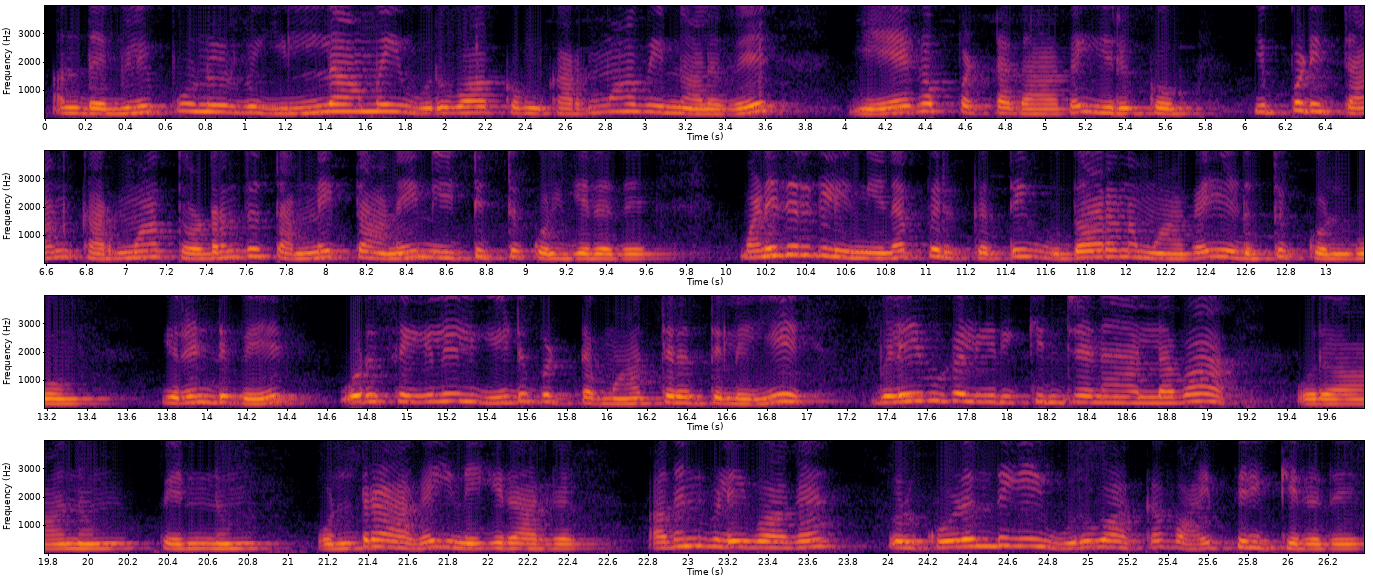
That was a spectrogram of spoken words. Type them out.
அந்த விழிப்புணர்வு இல்லாமை உருவாக்கும் கர்மாவின் அளவு ஏகப்பட்டதாக இருக்கும். இப்படித்தான் கர்மா தொடர்ந்து தன்னைத்தானே நீட்டித்து கொள்கிறது. மனிதர்களின் இனப்பெருக்கத்தை உதாரணமாக எடுத்துக்கொள்வோம் இரண்டு பேர் ஒரு செயலில் ஈடுபட்ட மாத்திரத்திலேயே விளைவுகள் இருக்கின்றன அல்லவா? ஒரு ஆணும் பெண்ணும் ஒன்றாக இணைகிறார்கள். அதன் விளைவாக ஒரு குழந்தையை உருவாக்க வாய்ப்பிருக்கிறது.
